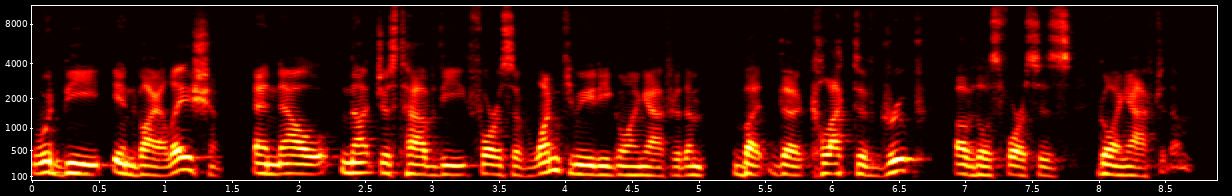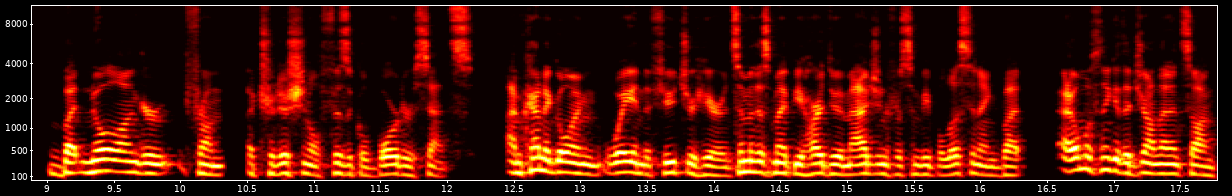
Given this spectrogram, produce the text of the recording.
would be in violation. And now not just have the force of one community going after them, but the collective group of those forces going after them. But no longer from a traditional physical border sense. I'm kind of going way in the future here, and some of this might be hard to imagine for some people listening, but I almost think of the John Lennon song,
